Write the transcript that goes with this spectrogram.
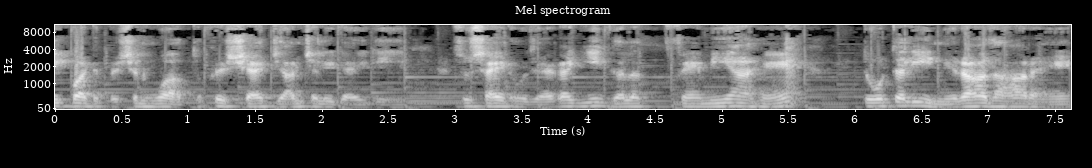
एक बार डिप्रेशन हुआ तो फिर शायद जान चली जाएगी सुसाइड हो जाएगा, ये गलत फहमियाँ हैं टोटली निराधार हैं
